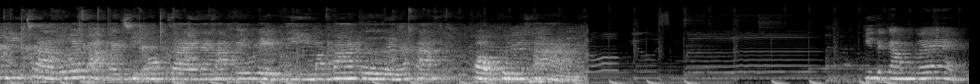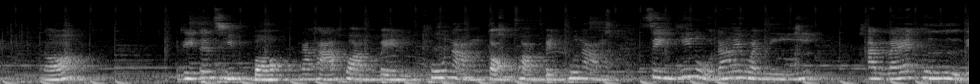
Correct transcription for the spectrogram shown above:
น้องนิชาด้วยฝากไปชีออกใจนะคะ เป็นเด็กดีมากๆเลยนะคะ ขอบคุณค่ะ กิจกรรมแรกเนาะ leadership box นะคะ ความเป็นผู้นำกล่องความเป็นผู้นำสิ่งที่หนูได้วันนี้ อันแรกคือเ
